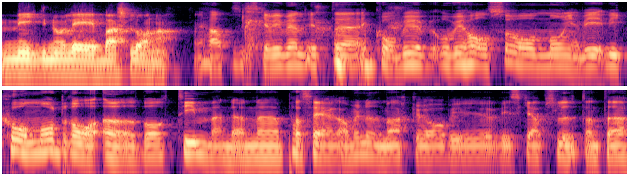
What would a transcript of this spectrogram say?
Mignolet i Barcelona. Ja, precis. Ska vi väldigt eh, kort, och vi har så många, vi, vi kommer dra över timmen, den eh, passerar vi nu märker jag. Vi, vi ska absolut inte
